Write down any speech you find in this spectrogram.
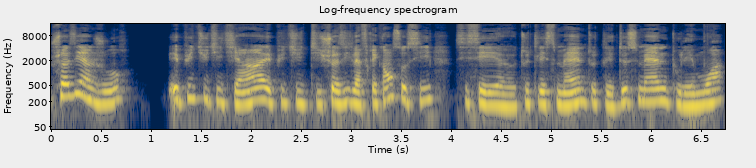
choisis un jour et puis tu t'y tiens et puis tu, choisis la fréquence aussi, si c'est euh, toutes les semaines, toutes les deux semaines, tous les mois.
